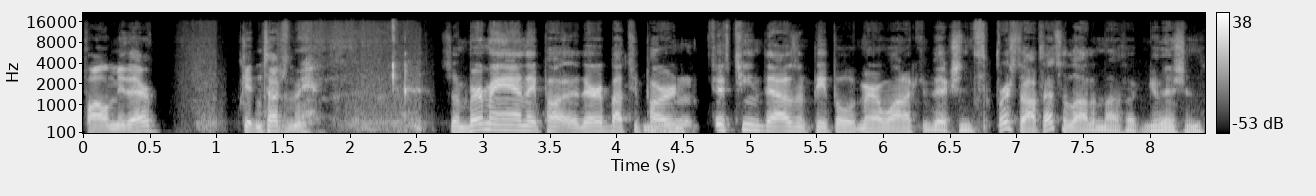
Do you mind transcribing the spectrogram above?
follow me there. Get in touch with me. So in Birmingham, they they're about to pardon fifteen thousand people with marijuana convictions. First off, that's a lot of motherfucking convictions.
